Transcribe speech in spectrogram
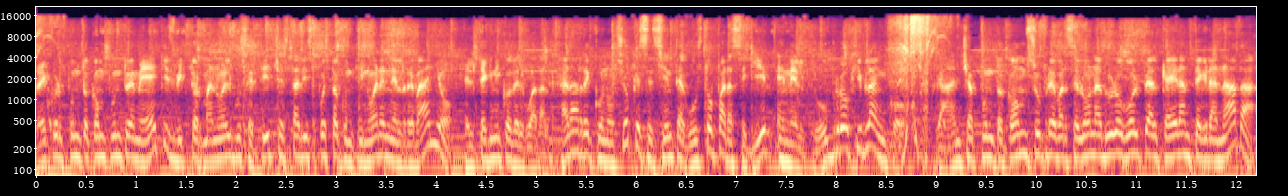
Record.com.mx Víctor Manuel Bucetich está dispuesto a continuar en el rebaño. El técnico del Guadalajara reconoció que se siente a gusto para seguir en el club rojiblanco. Cancha.com sufre Barcelona duro golpe al caer ante Granada.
